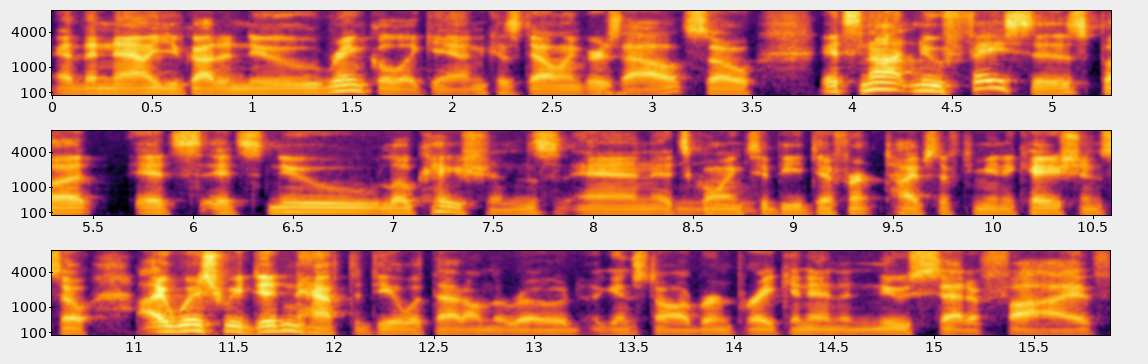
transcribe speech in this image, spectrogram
And then now you've got a new wrinkle again because Dellinger's out. So it's not new faces, but it's it's new locations and it's mm. going to be different types of communication. So I wish we didn't have to deal with that on the road against Auburn, breaking in a new set of five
